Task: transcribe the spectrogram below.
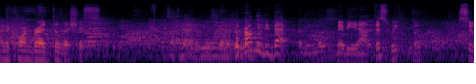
And the cornbread delicious. We'll probably be back. Maybe not this week, but soon.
